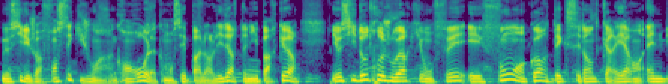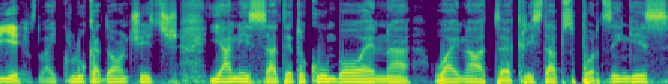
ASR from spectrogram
Mais aussi les joueurs français qui jouent un grand rôle, à commencer par leur leader Tony Parker. Il y a aussi d'autres joueurs qui ont fait et font encore d'excellentes carrières en NBA. like Luka Doncic, Yanis Antetokounmpo, and uh, why not Kristaps Porzingis.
